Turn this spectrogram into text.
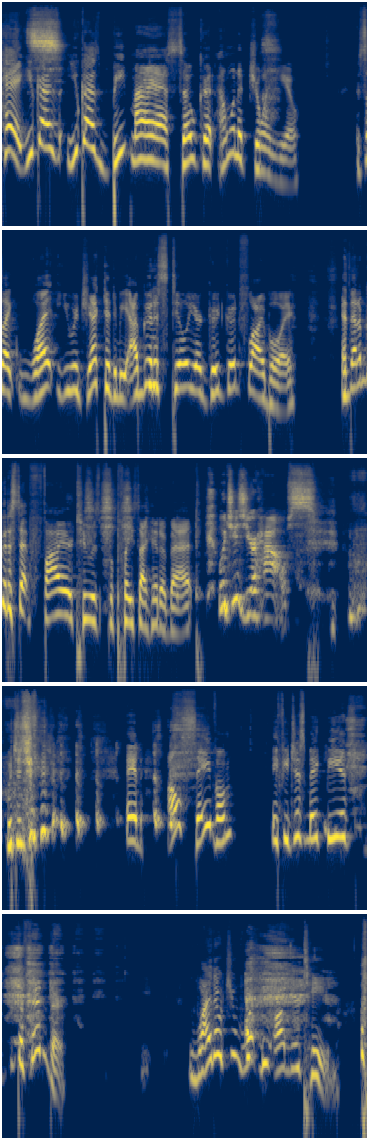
"Hey, you guys, you guys beat my ass so good. I want to join you." It's like, "What? You rejected me. I'm going to mm. steal your good, good flyboy, and then I'm going to set fire to his, the place I hit him at, Which is your house. which is, and I'll save him if you just make me a defender. Why don't you want me on your team?"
